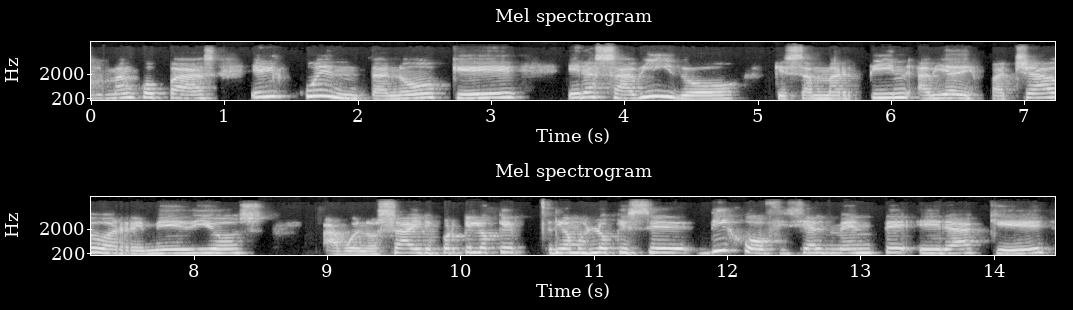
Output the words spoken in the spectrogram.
del Manco Paz, él cuenta, ¿no? Que era sabido que San Martín había despachado a Remedios a Buenos Aires, porque lo que, digamos, lo que se dijo oficialmente era que,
